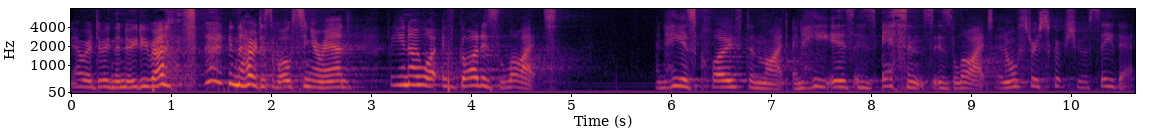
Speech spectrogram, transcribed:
Now we're doing the nudie runs and they were just waltzing around. But you know what? If God is light and He is clothed in light and He is, His essence is light, and all through Scripture you'll see that.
